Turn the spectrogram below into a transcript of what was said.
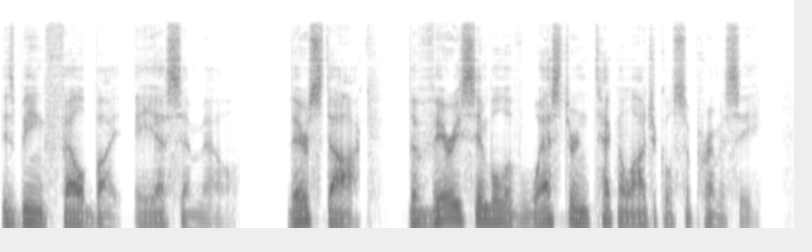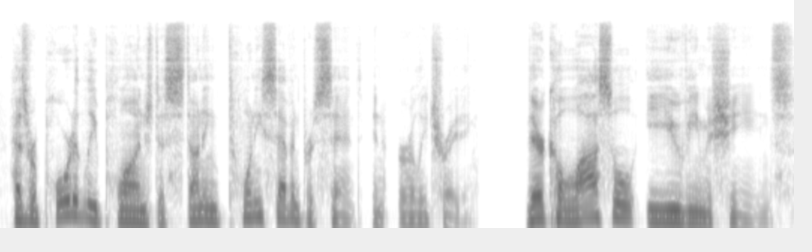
is being felt by ASML. Their stock, the very symbol of Western technological supremacy, has reportedly plunged a stunning 27% in early trading. Their colossal EUV machines,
